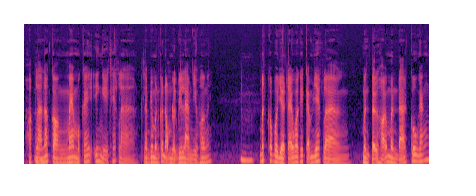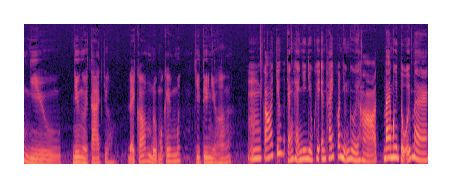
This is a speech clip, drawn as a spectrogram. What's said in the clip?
Hoặc là Ừ. nó còn mang một cái ý nghĩa khác là làm cho mình có động lực đi làm nhiều hơn ấy. Ừ. bích có bao giờ trải qua cái cảm giác là mình tự hỏi mình đã cố gắng nhiều như người ta chưa? Không để có được một cái mức chi tiêu nhiều hơn á Ừ, có chứ. Chẳng hạn như nhiều khi em thấy có những người họ 30 tuổi mà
